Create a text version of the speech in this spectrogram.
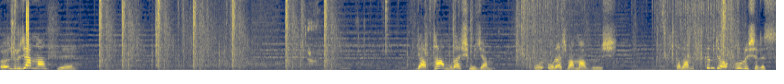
Öldüreceğim lan sizi. Ya tamam uğraşmayacağım. U- uğraşmam lazımmış. Tamam sıkıntı yok uğraşırız.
